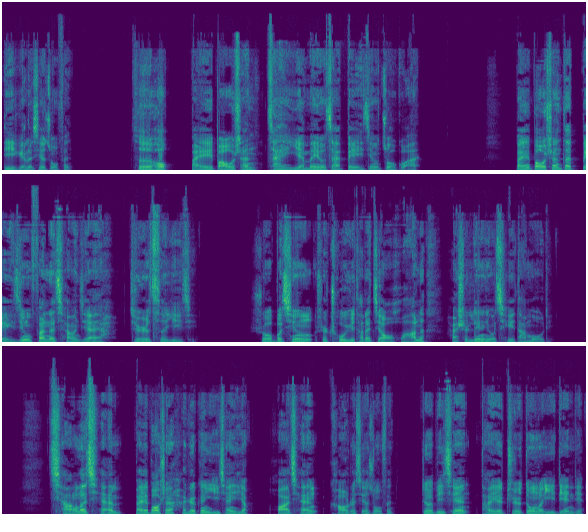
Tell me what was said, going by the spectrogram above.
递给了谢宗芬。此后，白宝山再也没有在北京做过案。白宝山在北京犯的抢劫呀，只此一起，说不清是出于他的狡猾呢，还是另有其他目的。抢了钱，白宝山还是跟以前一样，花钱靠着谢宗芬。这笔钱他也只动了一点点。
